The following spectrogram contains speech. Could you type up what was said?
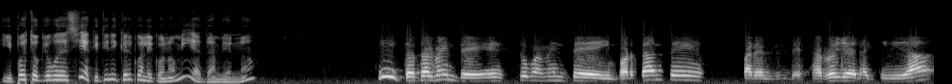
y puesto que vos decías que tiene que ver con la economía también, ¿no? Sí, totalmente, es sumamente importante para el desarrollo de la actividad,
